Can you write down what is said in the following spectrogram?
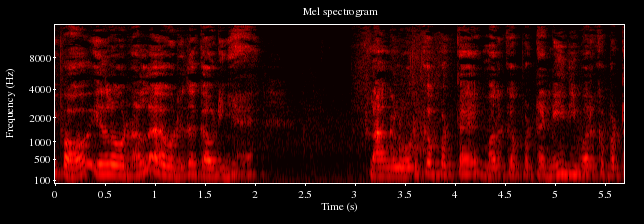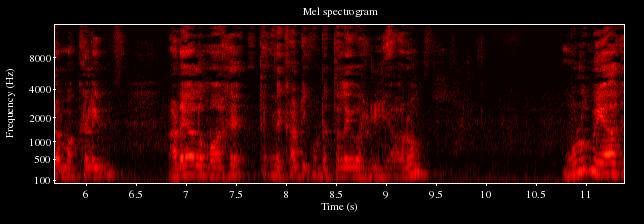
இப்போது இதில் ஒரு நல்ல ஒரு இதை கவனிங்க. நாங்கள் ஒடுக்கப்பட்ட மறுக்கப்பட்ட நீதி மறுக்கப்பட்ட மக்களின் அடையாளமாக தங்களை காட்டிக்கொண்ட தலைவர்கள் யாரும் முழுமையாக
